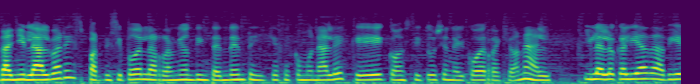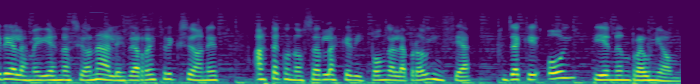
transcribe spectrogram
Daniel Álvarez participó de la reunión de intendentes y jefes comunales que constituyen el COE regional y la localidad adhiere a las medidas nacionales de restricciones hasta conocer las que disponga la provincia, ya que hoy tienen reunión.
